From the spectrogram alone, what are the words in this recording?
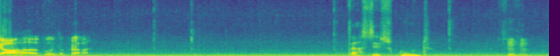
Ja, wunderbar. Das ist gut.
